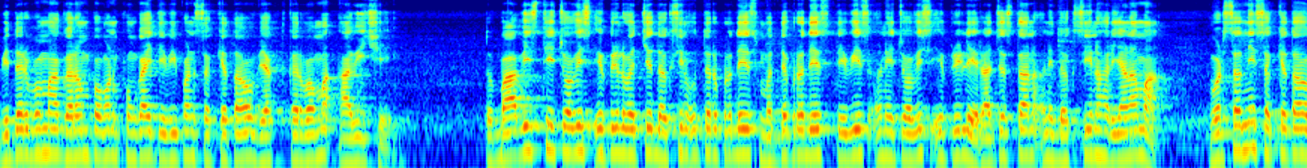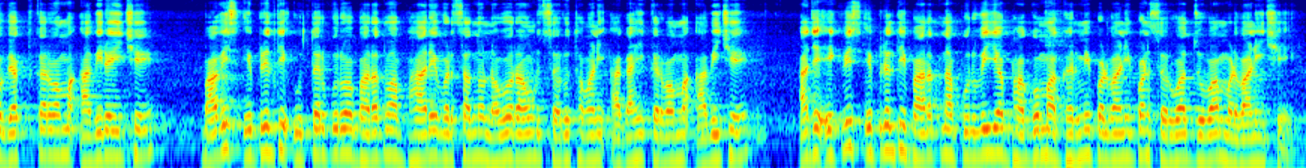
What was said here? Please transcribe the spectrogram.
વિદર્ભમાં ગરમ પવન ફૂંકાય તેવી પણ શક્યતાઓ વ્યક્ત કરવામાં આવી છે. તો બાવીસથી ચોવીસ એપ્રિલ વચ્ચે દક્ષિણ ઉત્તર પ્રદેશ, મધ્યપ્રદેશ, ત્રેવીસ અને ચોવીસ એપ્રિલે રાજસ્થાન અને દક્ષિણ હરિયાણામાં વરસાદની શક્યતાઓ વ્યક્ત કરવામાં આવી રહી છે. બાવીસ એપ્રિલથી ઉત્તર પૂર્વ ભારતમાં ભારે વરસાદનો નવો રાઉન્ડ શરૂ થવાની આગાહી કરવામાં આવી છે. આજે એકવીસ એપ્રિલથી ભારતના પૂર્વીય ભાગોમાં ગરમી પડવાની પણ શરૂઆત જોવા મળવાની છે.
